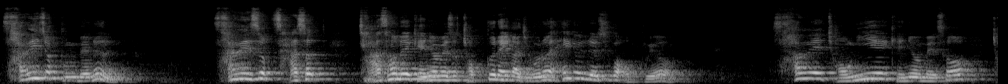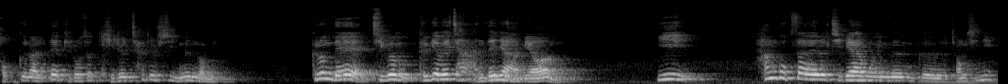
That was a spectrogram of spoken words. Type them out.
사회적 분배는 사회적 자선, 자선의 개념에서 접근해가지고는 해결될 수가 없고요. 사회 정의의 개념에서 접근할 때 비로소 길을 찾을 수 있는 겁니다. 그런데 지금 그게 왜 잘 안 되냐 하면 이 한국 사회를 지배하고 있는 그 정신이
